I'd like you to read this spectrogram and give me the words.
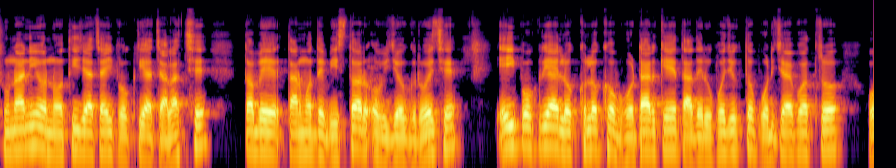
শুনানি ও নথি যাচাই প্রক্রিয়া চালাচ্ছে, তবে তার মধ্যে বিস্তর অভিযোগ রয়েছে। এই প্রক্রিয়ায় লক্ষ লক্ষ ভোটারকে তাদের উপযুক্ত পরিচয়পত্র ও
